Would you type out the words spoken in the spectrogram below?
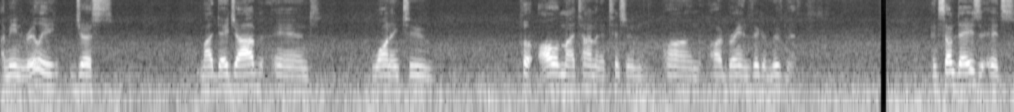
I mean, really just my day job and wanting to put all of my time and attention on our brand vigor movement. And some days it's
